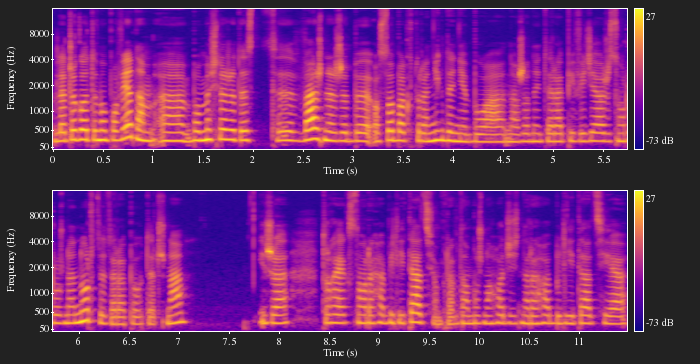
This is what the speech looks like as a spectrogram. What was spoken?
Dlaczego o tym opowiadam? E, bo myślę, że to jest ważne, żeby osoba, która nigdy nie była na żadnej terapii, wiedziała, że są różne nurty terapeutyczne i że trochę jak z tą rehabilitacją, prawda? Można chodzić na rehabilitację E,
